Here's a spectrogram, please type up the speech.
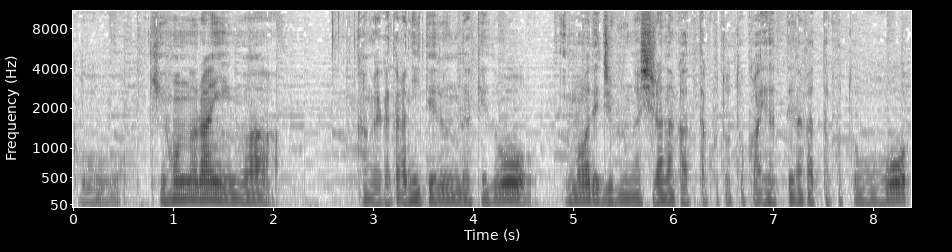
こう基本のラインは考え方が似てるんだけど今まで自分が知らなかったこととかやってなかったことを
